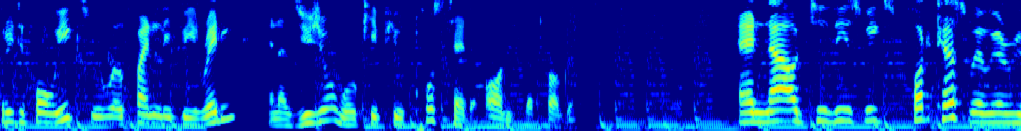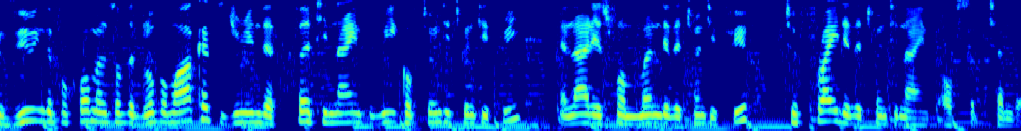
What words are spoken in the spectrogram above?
three to four weeks, we will finally be ready. And as usual, we'll keep you posted on the progress. And now to this week's podcast, where we are reviewing the performance of the global markets during the 39th week of 2023, and that is from Monday the 25th to Friday, the 29th of September.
